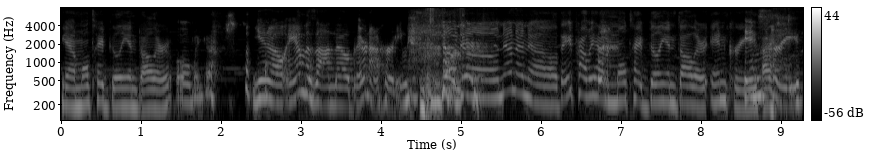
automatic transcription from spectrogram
yeah, multi billion dollar. Oh my gosh. You know, Amazon though, they're not hurting. No, no, no, no, no. They probably had a multi billion dollar increase. Increase,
